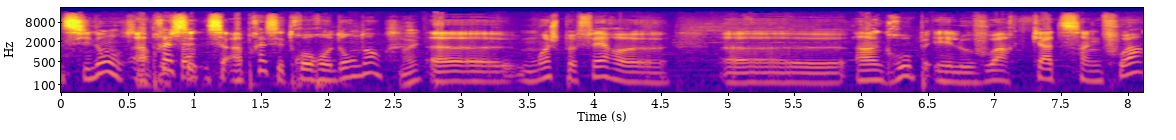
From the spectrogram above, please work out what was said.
Sinon, après, c'est, après, c'est trop redondant. Euh, moi, je peux faire un groupe et le voir 4-5 fois.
